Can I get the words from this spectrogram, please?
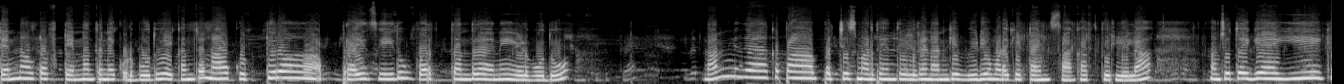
ಟೆನ್ ಔಟ್ ಆಫ್ ಟೆನ್ ಅಂತಲೇ ಕೊಡ್ಬೋದು. ಯಾಕಂದರೆ ನಾವು ಕೊಟ್ಟಿರೋ ಪ್ರೈಸ್ಗೆ ಇದು ವರ್ತ್ ಅಂದ್ರೇ ಹೇಳ್ಬೋದು. ನಾನು ಯಾಕಪ್ಪ ಪರ್ಚೇಸ್ ಮಾಡಿದೆ ಅಂತ ಹೇಳಿದ್ರೆ, ನನಗೆ ವಿಡಿಯೋ ಮಾಡೋಕ್ಕೆ ಟೈಮ್ ಸಾಕಾಗ್ತಿರ್ಲಿಲ್ಲ. ಜೊತೆಗೆ ಈಗ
